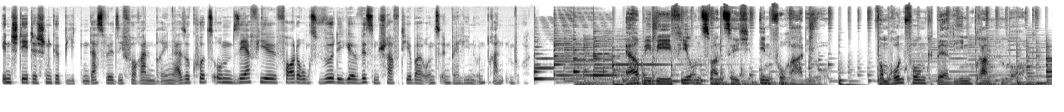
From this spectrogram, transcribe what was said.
in städtischen Gebieten. Das will sie voranbringen. Also kurzum sehr viel forderungswürdige Wissenschaft hier bei uns in Berlin und Brandenburg. RBB 24 Inforadio vom Rundfunk Berlin-Brandenburg.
